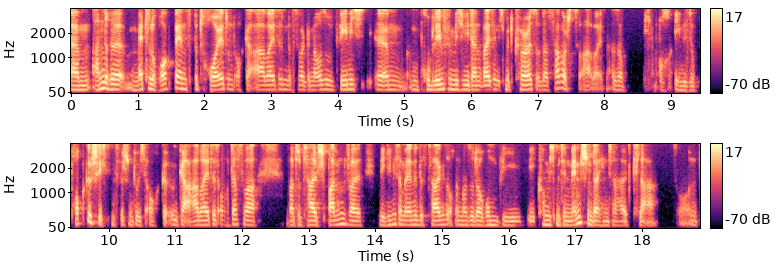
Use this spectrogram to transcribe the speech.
ähm, andere Metal-Rock-Bands betreut und auch gearbeitet. Und das war genauso wenig ähm, ein Problem für mich, wie dann, weiß ich nicht, mit Curse oder Savage zu arbeiten. Also ich habe auch irgendwie so Popgeschichten zwischendurch auch ge gearbeitet. Auch das war, war total spannend, weil mir ging es am Ende des Tages auch immer so darum, wie, wie komme ich mit den Menschen dahinter halt klar. So, und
